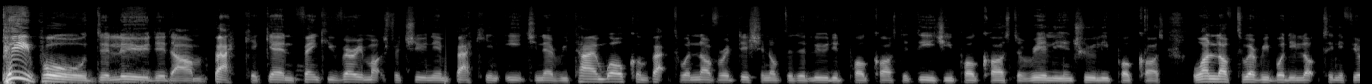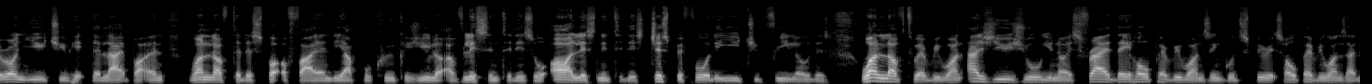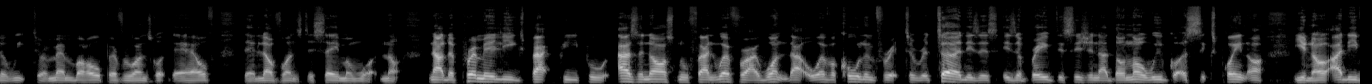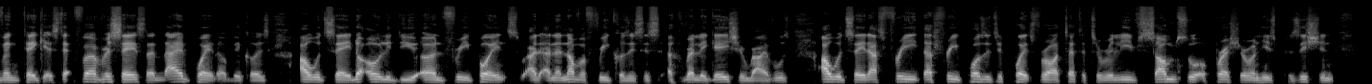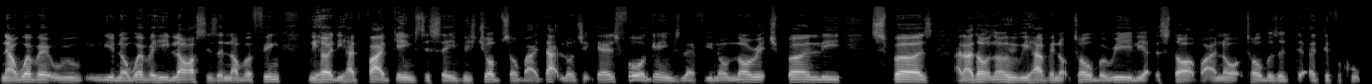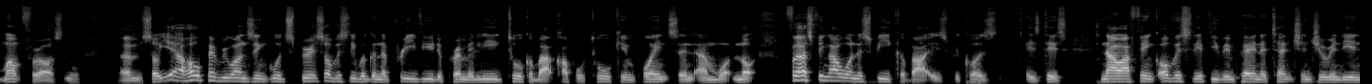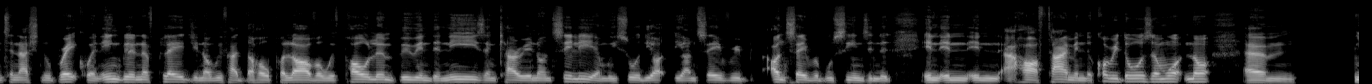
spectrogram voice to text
People deluded, I'm back again. Thank you very much for tuning back in each and every time. Welcome back to another edition of the Deluded Podcast, the DG Podcast, the Really and Truly Podcast. One love to everybody locked in. If you're on YouTube, hit the like button. One love to the Spotify and the Apple crew because you lot have listened to this or are listening to this just before the YouTube freeloaders. One love to everyone. As usual, you know, it's Friday. Hope everyone's in good spirits. Hope everyone's had a week to remember. Hope everyone's got their health, their loved ones the same and whatnot. Now, the Premier League's back, people. As an Arsenal fan, whether I want that or whether calling for it to return is a, is a brave decision. I don't know. We've got a six pointer. You know, I'd even take it a step further, say it's a nine pointer because I would say not only do you earn three points and, and another three because it's a relegation rivals. I would say that's three that's three positive points for Arteta to relieve some sort of pressure on his position. Now, whether it will, you know, whether he lasts is another thing. We heard he had five games to save his job, so by that logic, there's four games left. You know, Norwich, Burnley, Spurs, and I don't know who we have in October really at the start, but I know October's a, a difficult month for Arsenal. Um, so yeah, I hope everyone's in good spirits. Obviously, we're going to preview the Premier League, talk about couple talking points and and whatnot. First thing I want to speak about is because is this. Now, I think obviously, if you've been paying attention during the international break when England have played, you know, we've had the whole palaver with Poland booing the knees and carrying on silly, and we saw the the unsavory, unsavorable scenes in the in in in at half time in the corridors and whatnot. Um,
